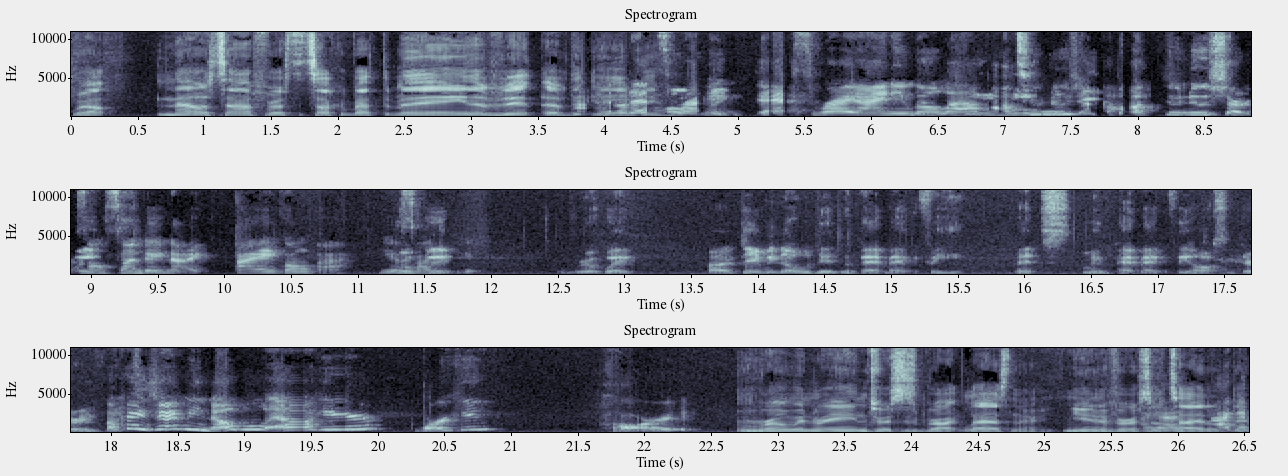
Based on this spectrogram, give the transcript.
Well, now it's time for us to talk about the main event of the I know evening. that's right. wait. That's right. I ain't even gonna lie. I bought two new. I bought two new shirts Wait. on Sunday night. I ain't gonna lie. Yes, Real I quick. did. real quick, uh, Jamie Noble did the Pat McAfee. That's I mean Pat McAfee, Austin Theory. Okay, Jamie Noble out here working hard. Roman Reigns versus Brock Lesnar, Universal got- title, I, got,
